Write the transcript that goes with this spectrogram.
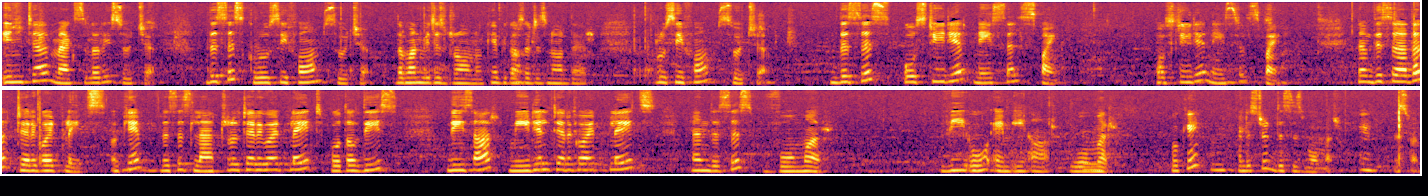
Intermaxillary suture. This is cruciform suture. The one which is drawn, okay, because it is not there. Cruciform suture. This is posterior nasal spine. Posterior nasal spine. Now these are the pterygoid plates. Okay. This is lateral pterygoid plate. Both of these. These are medial pterygoid plates. And this is vomer. V O M E R. Vomer. Okay. Understood? This is vomer. Mm. This one.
